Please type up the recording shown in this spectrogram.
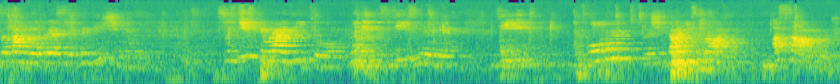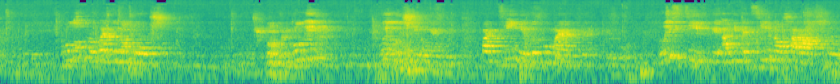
за даною адресою приміщення Суддівським райвідділом були здійснені дії по даній справі. А саме було проведено обшук, були вилучені партійні документи, листівки агітаційного характеру.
